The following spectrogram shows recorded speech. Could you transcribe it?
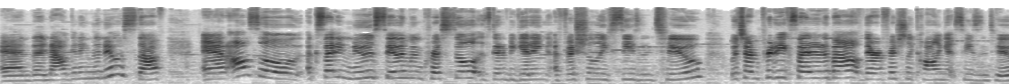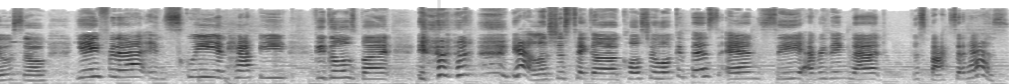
and then now getting the new stuff. And also, exciting news, Sailor Moon Crystal is going to be getting officially Season 2, which I'm pretty excited about. They're officially calling it Season 2, so yay for that, and squee and happy giggles, but yeah, let's just take a closer look at this and see everything that this box set has.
